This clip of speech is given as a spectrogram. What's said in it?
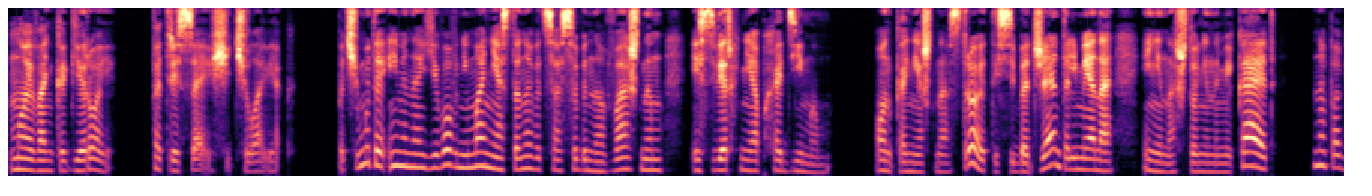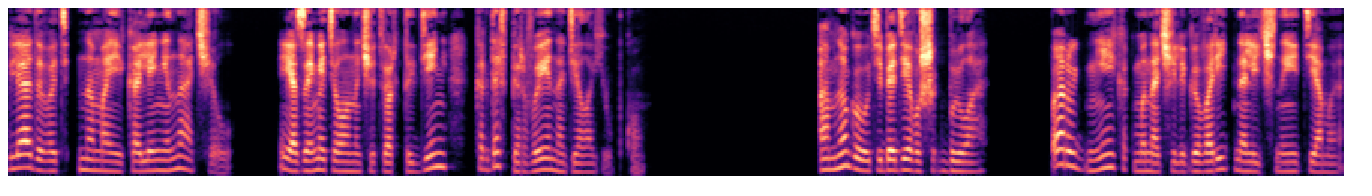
Мой Ванька — герой, потрясающий человек. Почему-то именно его внимание становится особенно важным и сверхнеобходимым. Он, конечно, строит из себя джентльмена и ни на что не намекает, но поглядывать на мои колени начал. Я заметила на четвертый день, когда впервые надела юбку. «А много у тебя девушек было?» Пару дней, как мы начали говорить на личные темы.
